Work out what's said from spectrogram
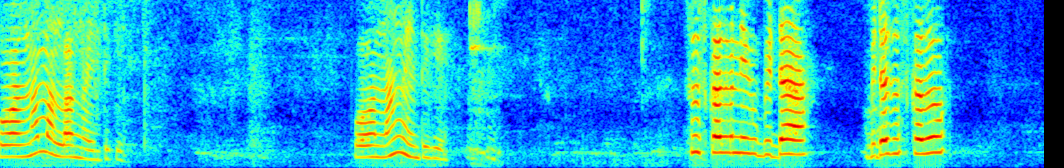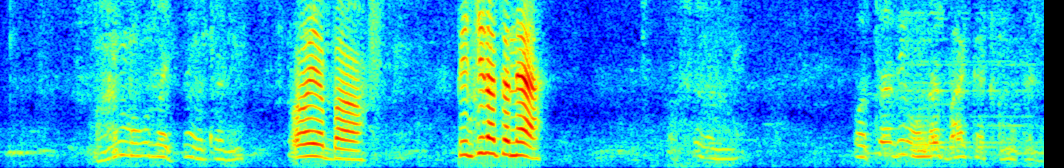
పోవాలనా మళ్ళా ఇంకా ఇంటికి? పోవాలన్నా ఇంటికి? చూసుకోదు నీకు బిడ్డ? బిడ్డ చూసుకోదు? మా మొగుడు వచ్చిన పెడతాను ఓయ్ అబ్బా. పింఛన్ వచ్చిందా వస్తుందండి. వచ్చేది ఉండదు బాగా కట్టుకుంటుంది.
